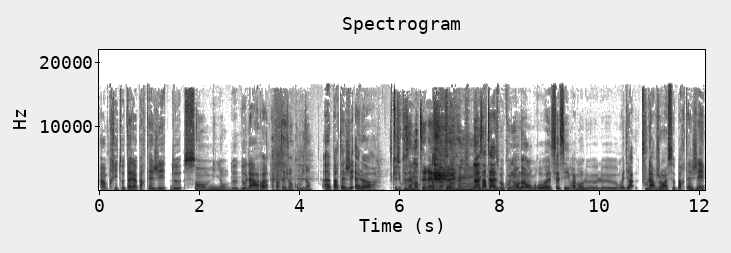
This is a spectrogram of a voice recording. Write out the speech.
un prix total à partager de 100 millions de dollars. À partager en combien? À partager, alors, parce que du coup, ça m'intéresse. Hein, non, ça intéresse beaucoup de monde. En gros, ça, c'est vraiment le, le, on va dire, tout l'argent à se partager.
